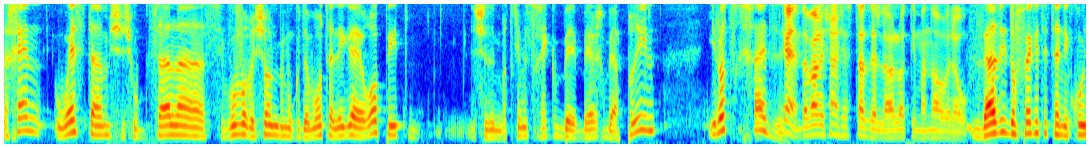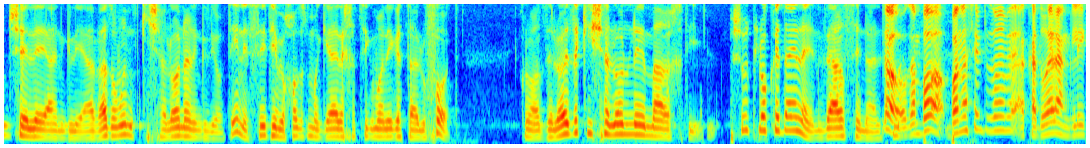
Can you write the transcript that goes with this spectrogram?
לכן וסטאם ששובצה לסיבוב הראשון במוקדמות הליגה האירופית, שזה מתחיל לשחק ב- בערך באפריל, היא לא צריכה את זה. כן, דבר ראשון שעשתה זה לעלות עם הנוער ולעוף. ואז היא דופקת את הניקוד של אה, אנגליה, ואז אומרים כישלון האנגליות. הנה, סיטי בכל זאת מגיעה לחצי גמר ליגת האלופות. כלומר, זה לא איזה כישלון אה, מערכתי, פשוט לא כדאי להן. וארסנל. לא, גם בוא, בוא נשים את הדברים, הכדורגל האנגלי,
